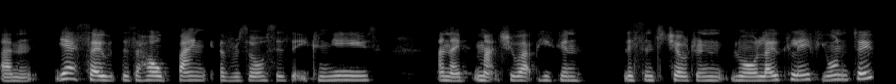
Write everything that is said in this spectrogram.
um, yeah. So there's a whole bank of resources that you can use, and they match you up. You can listen to children more locally if you want to,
